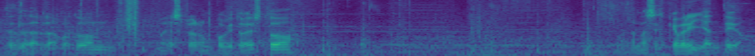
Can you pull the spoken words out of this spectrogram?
Antes de darle al botón, voy a esperar un poquito esto. Además es que brillan, tío.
